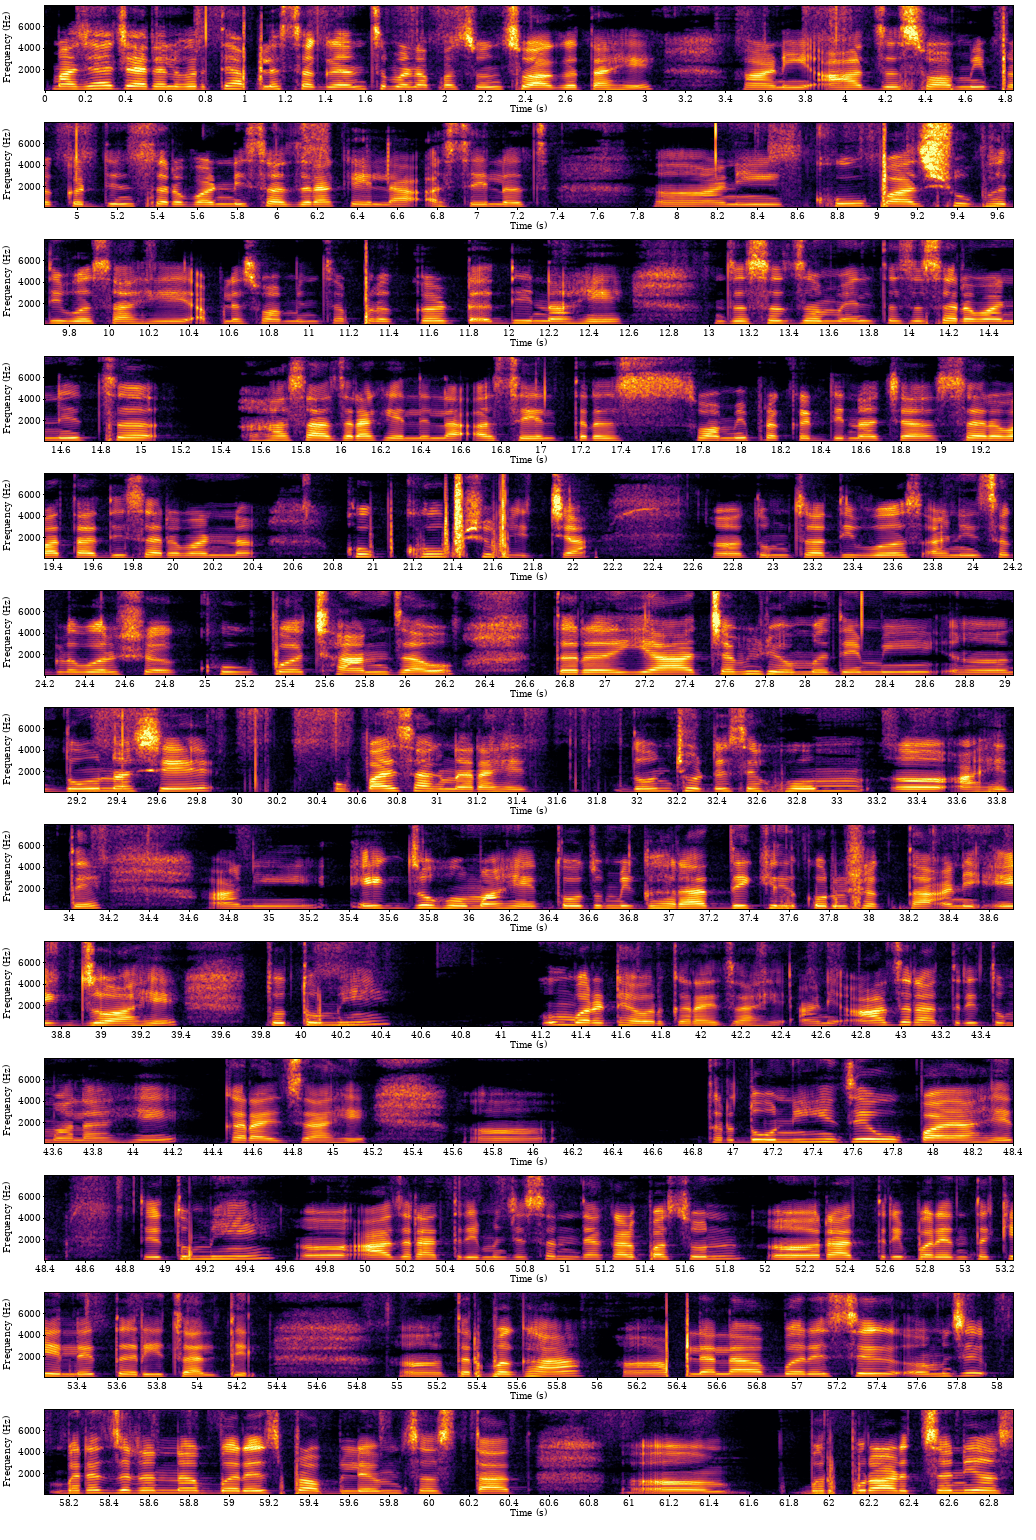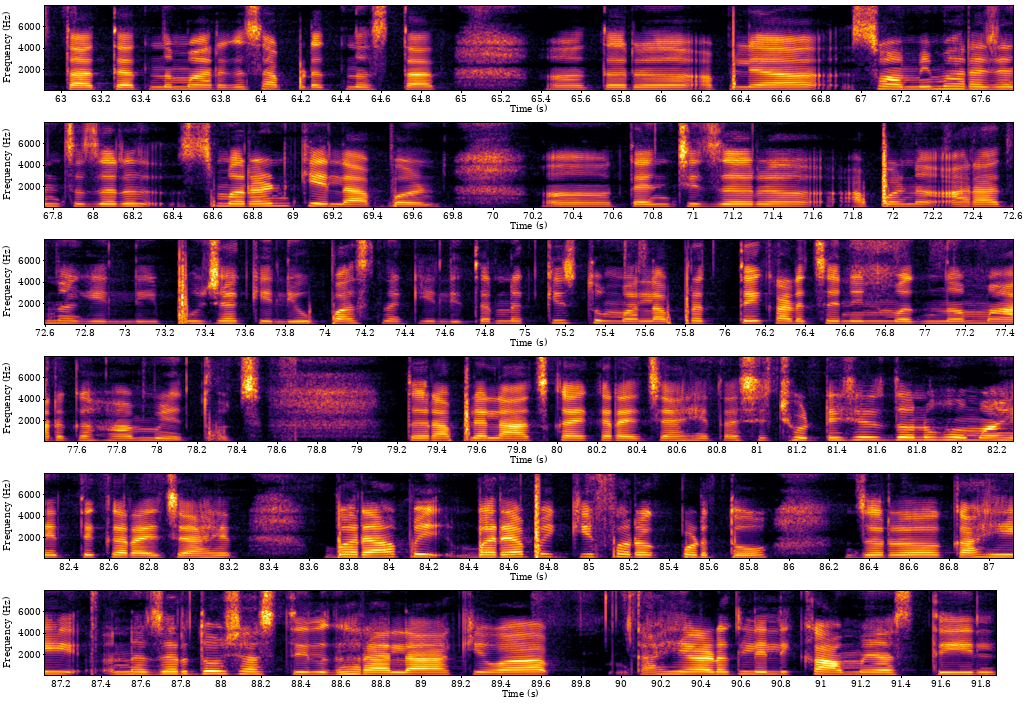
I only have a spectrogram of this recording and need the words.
माझ्या चॅनलवरती आपल्या सगळ्यांचं मनापासून स्वागत आहे. आणि आज स्वामी प्रकट दिन सर्वांनी साजरा केला असेलच आणि खूप आज शुभ दिवस आहे. आपल्या स्वामींचा प्रकट दिन आहे. जसं जमेल तसं सर्वांनीच हा साजरा केलेला असेल तर स्वामी प्रकट दिनाच्या सर्वात आधी सर्वांना खूप खूप शुभेच्छा. तुमचा दिवस आणि सगळं वर्ष खूप छान जावं. तर याच्या व्हिडिओमध्ये मी दोन असे उपाय सांगणार आहेत दोन छोटेसे होम आहेत ते. आणि एक जो होम आहे तो तुम्ही घरात देखील करू शकता. आणि एक जो आहे तो तुम्ही उंबरठ्यावर करायचा आहे. आणि आज रात्री तुम्हाला हे करायचं आहे. तर दोन्ही जे उपाय आहेत ते तुम्ही आज रात्री म्हणजे संध्याकाळपासून रात्रीपर्यंत केले तरी चालतील. तर बघा आपल्याला बरेचसे म्हणजे बऱ्याच जणांना बरेच प्रॉब्लेम्स असतात. भरपूर अडचणी असतात त्यातनं मार्ग सापडत नसतात. तर आपल्या स्वामी महाराजांचं जर स्मरण केलं आपण त्यांची जर आपण आराधना केली पूजा केली उपासना केली तर नक्कीच तुम्हाला प्रत्येक अडचणींमधनं मार्ग हा मिळतोच. तर आपल्याला आज काय करायचे आहेत? असे छोटेसेच दोन होम आहेत ते करायचे आहेत. बऱ्यापै बऱ्यापैकी फरक पडतो. जर काही नजरदोष असतील घराला किंवा काही अडकलेली कामे असतील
